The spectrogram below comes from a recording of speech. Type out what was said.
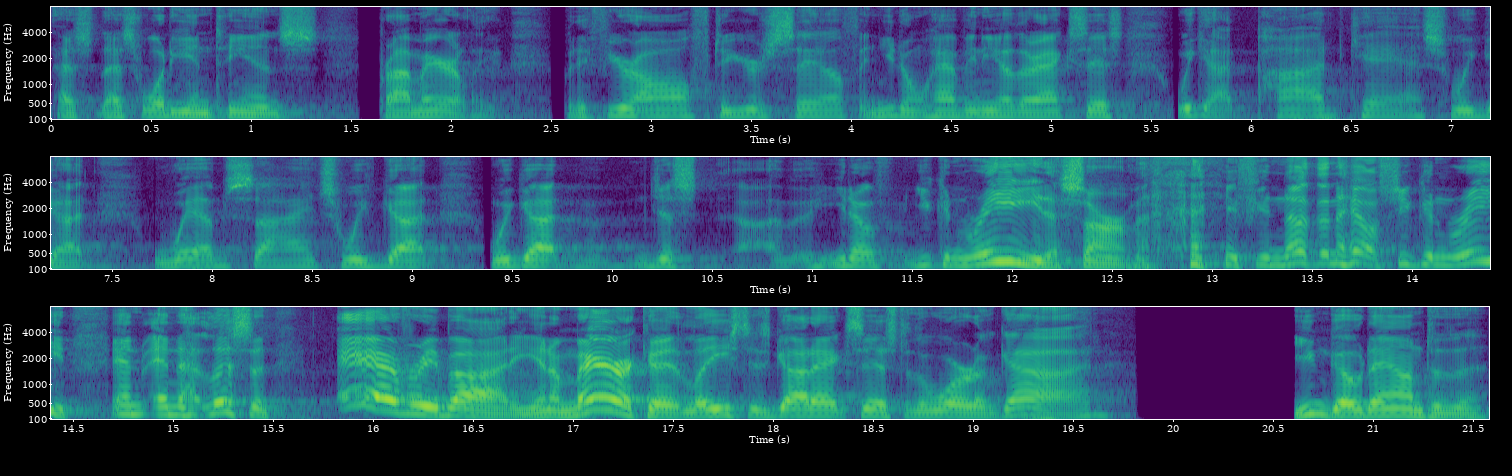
That's, that's what he intends primarily. But if you're off to yourself and you don't have any other access, we got podcasts, we got websites, we've got we got just uh, you know you can read a sermon if you're nothing else you can read and and listen everybody in America at least has got access to the Word of God. You can go down to the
